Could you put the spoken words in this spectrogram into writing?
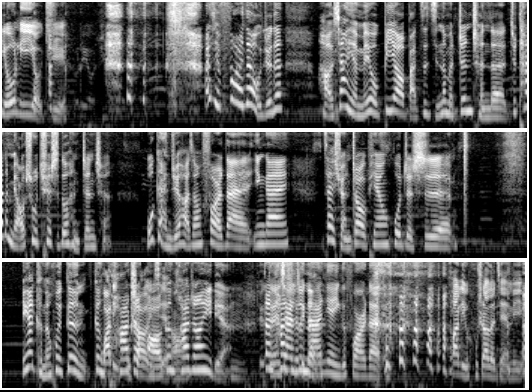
有理有据有理有据。而且富二代，我觉得好像也没有必要把自己那么真诚的，就他的描述确实都很真诚。我感觉好像富二代应该在选照片或者是。应该可能会更更夸张啊，更夸张一点。嗯，但他是真的大家念一个富二代的。花里胡哨的简历。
